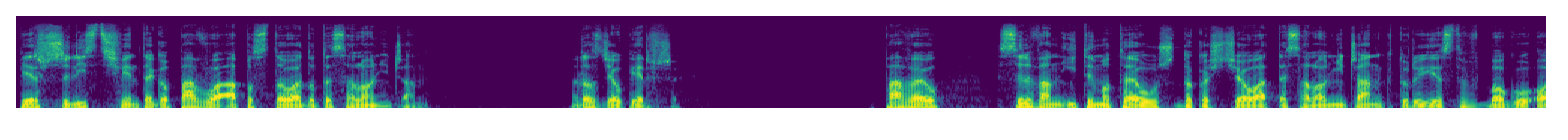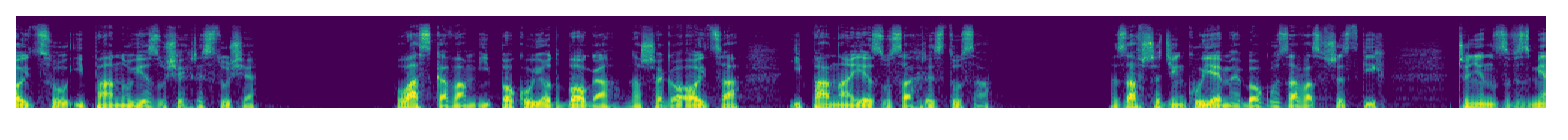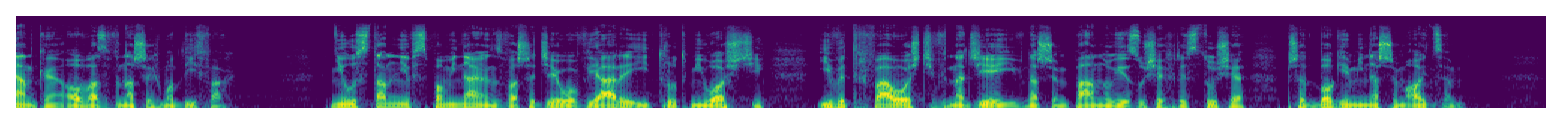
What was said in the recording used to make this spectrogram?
Pierwszy list świętego Pawła Apostoła do Tesaloniczan. Rozdział pierwszy. Paweł, Sylwan i Tymoteusz do kościoła Tesaloniczan, który jest w Bogu Ojcu i Panu Jezusie Chrystusie. Łaska wam i pokój od Boga, naszego Ojca i Pana Jezusa Chrystusa. Zawsze dziękujemy Bogu za was wszystkich, czyniąc wzmiankę o was w naszych modlitwach nieustannie wspominając wasze dzieło wiary i trud miłości i wytrwałość w nadziei w naszym Panu Jezusie Chrystusie przed Bogiem i naszym Ojcem.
